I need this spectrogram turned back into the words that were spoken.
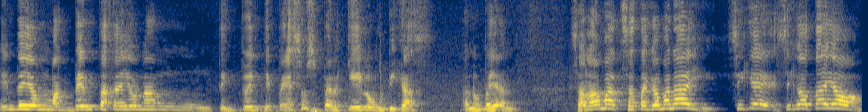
Hindi yung magbenta kayo ng tig 20 pesos per kilong bigas. Ano ba yan? Salamat sa Tagamanay. Sige, sigaw tayo.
